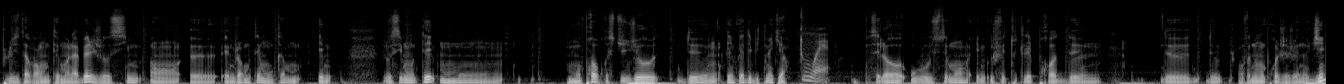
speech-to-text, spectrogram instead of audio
plus d'avoir monté mon label, j'ai aussi, en, euh, monté mon, j'ai aussi monté mon, mon propre studio de MK de beatmaker. Ouais. C'est là où justement où je fais toutes les prods de, de, de, en fait, de mon projet Jeune OG.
